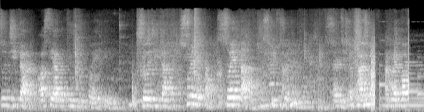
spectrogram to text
सुजिता अस्ति अब तिमी भयो तिमी सोजिता स्वेता स्वेता हामीलाई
